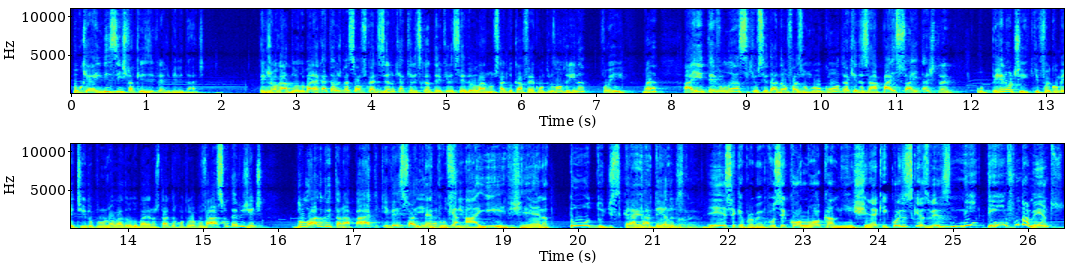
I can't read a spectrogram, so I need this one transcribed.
Porque ainda existe a crise de credibilidade. Tem jogador do Bahia que até hoje o pessoal fica dizendo que aquele escanteio que ele cedeu lá no estádio do Café contra o Londrina foi, né? Aí teve um lance que o cidadão faz um gol contra, que diz, rapaz, isso aí tá estranho. O pênalti que foi cometido por um jogador do Bahia no estádio contra o Vasco, teve gente do lado gritando, rapaz, tem que ver isso aí, É, não é porque possível. aí gera todo o descrédito. É a cadeia do doutor. Esse é que é o problema, que você coloca ali em xeque coisas que às vezes nem tem fundamentos.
